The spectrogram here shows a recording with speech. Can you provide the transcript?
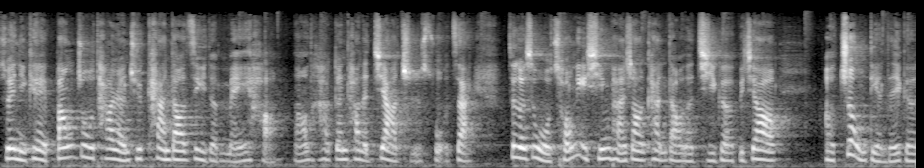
所以你可以帮助他人去看到自己的美好，然后他跟他的价值所在。这个是我从你星盘上看到的几个比较呃重点的一个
